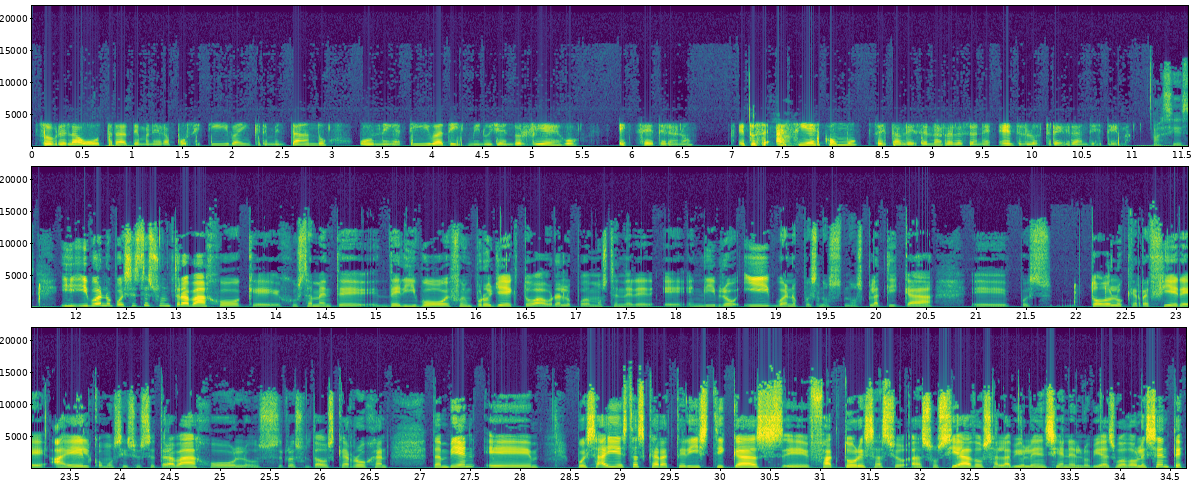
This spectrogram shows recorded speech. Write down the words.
sobre la otra de manera positiva, incrementando o negativa, disminuyendo el riesgo, etcétera, ¿no? Entonces, así es como se establecen las relaciones entre los tres grandes temas. Así es. Y, bueno, pues este es un trabajo que justamente derivó, fue un proyecto, ahora lo podemos tener en, libro y bueno, pues nos, nos platica eh, pues todo lo que refiere a él, cómo se hizo ese trabajo, los resultados que arrojan. También, eh, pues hay estas características, eh, factores asociados a la violencia en el noviazgo adolescente.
